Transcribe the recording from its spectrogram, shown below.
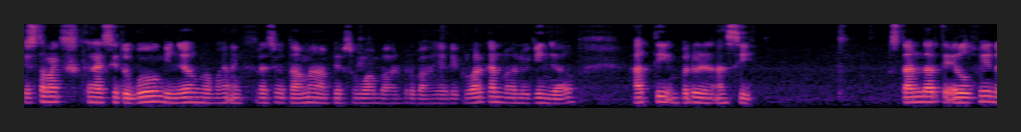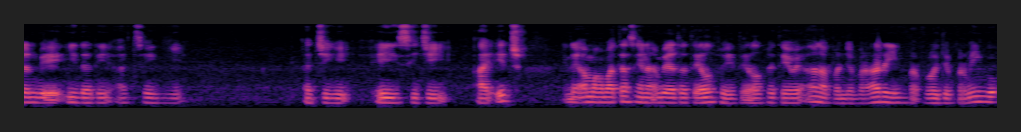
Sistem ekskresi tubuh, ginjal merupakan ekskresi utama hampir semua bahan berbahaya dikeluarkan melalui ginjal, hati, empedu, dan ASI. Standar TLV dan BEI dari ACG, ACG, ACG, IH ini ambang batas NAB atau TLV. TLV TWA 8 jam per hari, 40 jam per minggu.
